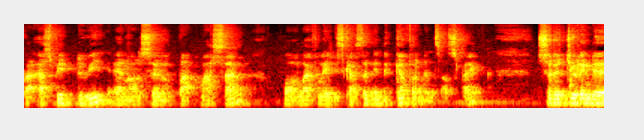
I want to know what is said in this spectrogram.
Pak Hasbi Dwi, and also Pak Marsan for lively discussion in the governance aspect. So during the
